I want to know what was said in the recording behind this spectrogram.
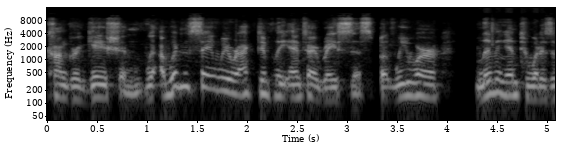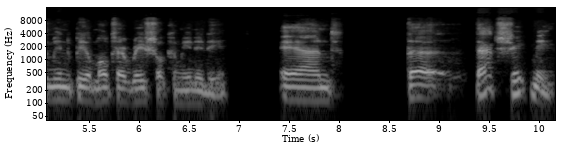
congregation. I wouldn't say we were actively anti racist, but we were living into what does it mean to be a multiracial community. And the that shaped me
